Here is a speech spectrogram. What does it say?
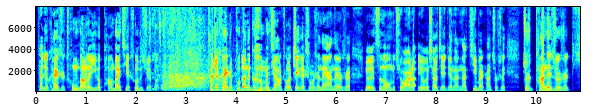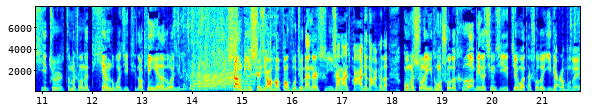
他就开始充当了一个旁白解说的角色。他就开始不断的跟我们讲说这个是不是那样，那就是有一次呢，我们去玩了，有个小姐姐呢，那基本上就是就是她那就是天就是怎么说呢，天逻辑，老天爷的逻辑，上帝视角好，仿佛就在那一刹那啪就打开了，跟我们说了一通，说的特别的清晰，结果他说的一点都不对，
